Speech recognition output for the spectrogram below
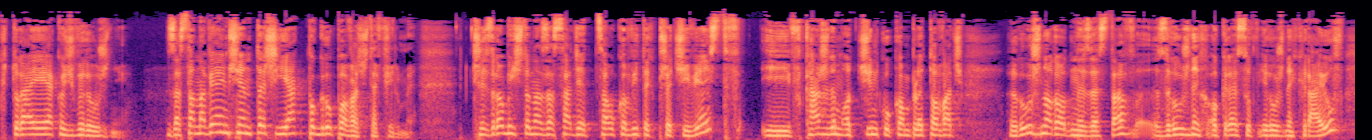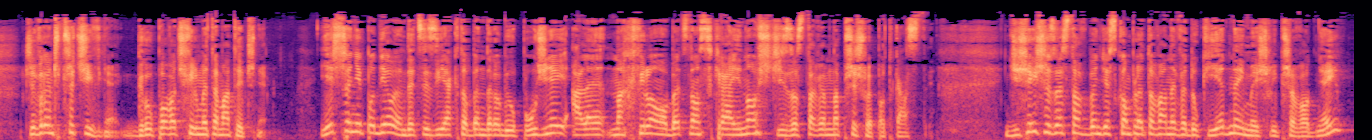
która je jakoś wyróżni. Zastanawiałem się też, jak pogrupować te filmy. Czy zrobić to na zasadzie całkowitych przeciwieństw i w każdym odcinku kompletować różnorodny zestaw z różnych okresów i różnych krajów, czy wręcz przeciwnie, grupować filmy tematycznie. Jeszcze nie podjąłem decyzji, jak to będę robił później, ale na chwilę obecną skrajności zostawiam na przyszłe podcasty. Dzisiejszy zestaw będzie skompletowany według jednej myśli przewodniej,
